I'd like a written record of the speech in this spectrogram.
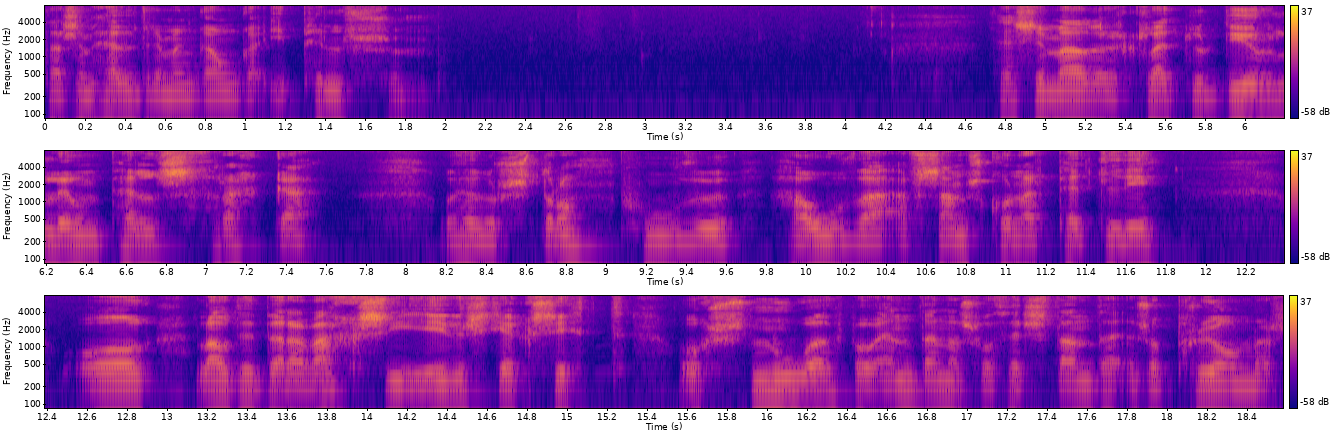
þar sem heldri menn ganga í pilsum. Þessi maður er klættur dýrlegum pelsfrakka og hefur stromphúfu háfa af samskonar pelli og látið bera vaks í yfirskegg sitt og snúa upp á endana svo þeir standa eins og prjónar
